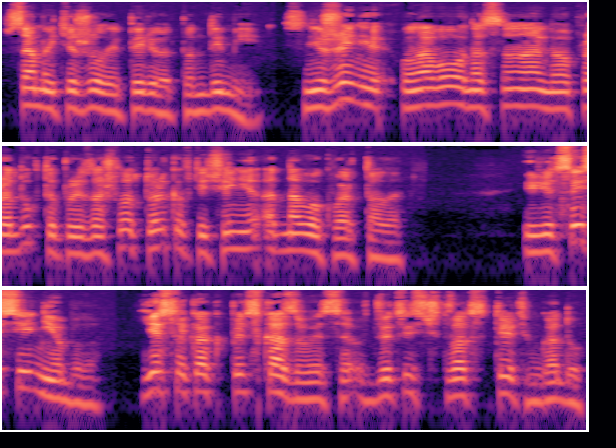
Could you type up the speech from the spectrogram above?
в самый тяжелый период пандемии, снижение волнового национального продукта произошло только в течение одного квартала, и рецессии не было. Если, как предсказывается, в 2023 году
